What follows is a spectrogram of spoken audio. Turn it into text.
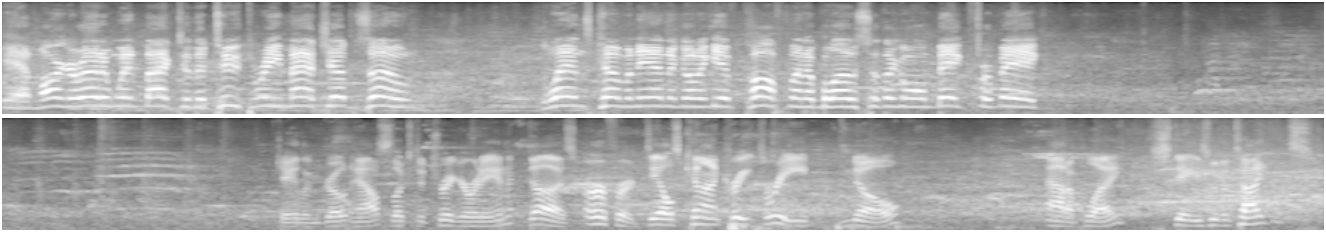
Yeah, Margaretta went back to the 2 3 matchup zone. Glenn's coming in. They're going to give Kaufman a blow, so they're going big for big. Jalen Grotenhouse looks to trigger it in. Does. Erford, Dale's concrete three. No. Out of play. Stays with the Titans.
